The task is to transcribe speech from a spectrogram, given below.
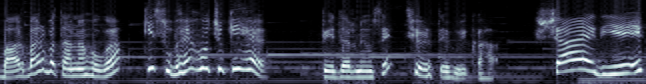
बार बार बताना होगा कि सुबह हो चुकी है? पेदर ने उसे छेड़ते हुए कहा। शायद ये एक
